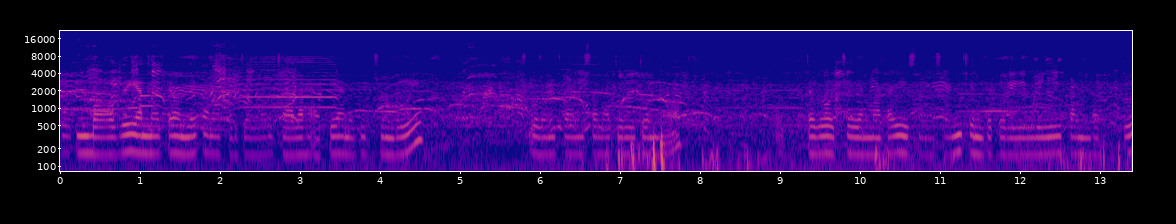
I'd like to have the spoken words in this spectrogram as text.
పోతుంది. బాబోయ్ అన్నట్టే ఉంది. కానీ అక్కడికి వెళ్ళాలి చాలా హ్యాపీ అనిపించింది. చూడండి ఫ్రెండ్స్ అలా తిరుగుతుందో? కొత్తగా వచ్చాయన్నమాట ఈ సంవత్సరం చింతపల్లి పండగకి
